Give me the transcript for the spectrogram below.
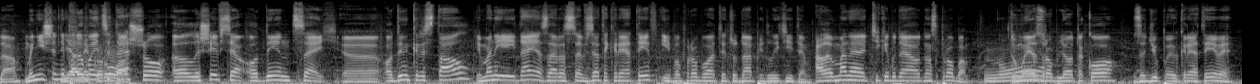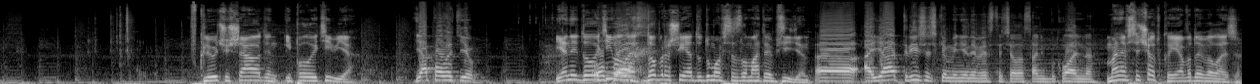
да? Мені ще не Я подобається корова. те, що е, лишився один цей, е, один кристал. І в мене є ідея зараз взяти креатив і попробувати туди підлетіти. Але в мене тільки буде одна спроба. Ну. Тому я зроблю отако, задюпаю креативи. Включу ще один і полетів я. Я полетів. Я не долетів, Опа. але добре, що я додумався зламати обсідіан. Е, а я трішечки мені не вистачило, Сань, буквально. У мене все чітко, я водою вилазю.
